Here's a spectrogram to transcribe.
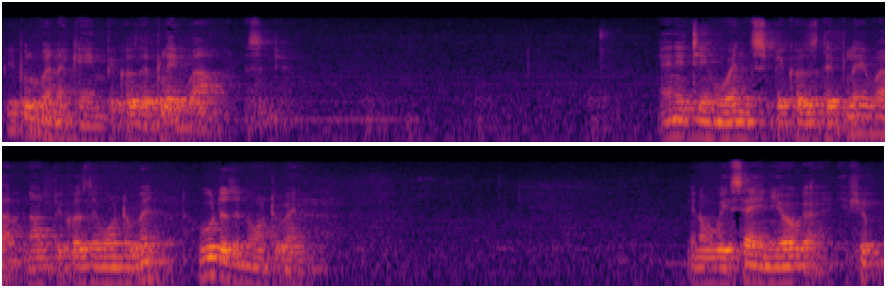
People win a game because they play well, isn't it? Any team wins because they play well, not because they want to win. Who doesn't want to win? You know, we say in yoga, if you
